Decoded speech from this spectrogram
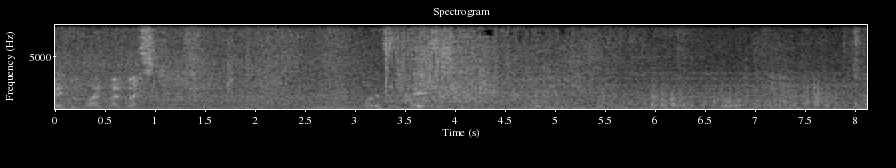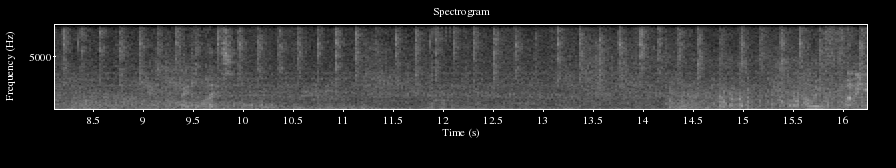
Battle Wild Wild West. What is this? Wait, what? Are we fully...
